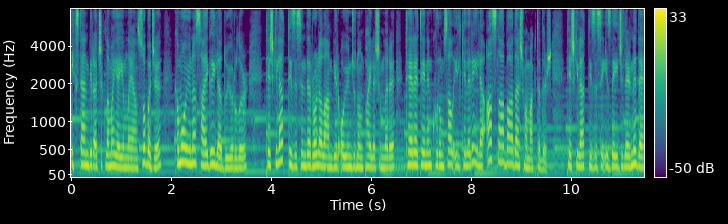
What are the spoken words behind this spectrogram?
X'ten bir açıklama yayımlayan Sobacı, kamuoyuna saygıyla duyurulur, teşkilat dizisinde rol alan bir oyuncunun paylaşımları TRT'nin kurumsal ilkeleriyle asla bağdaşmamaktadır. Teşkilat dizisi izleyicilerini de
